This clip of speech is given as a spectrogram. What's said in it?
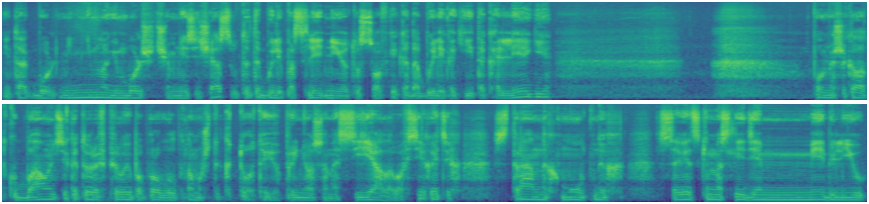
не так немногим больше, чем мне сейчас. Вот это были последние ее тусовки, когда были какие-то коллеги, Помню шоколадку Баунти, которую впервые попробовал, потому что кто-то ее принес. Она сияла во всех этих странных, мутных, советским наследием, мебелью,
